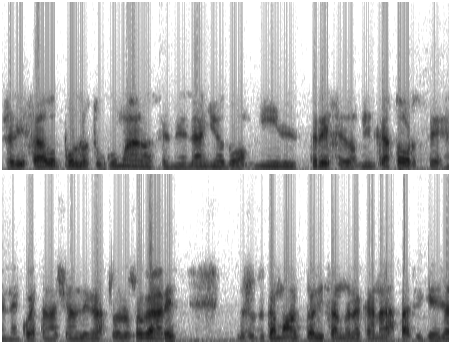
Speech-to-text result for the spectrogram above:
realizado por los tucumanos en el año 2013-2014, en la encuesta nacional de gasto de los hogares. Nosotros estamos actualizando la canasta, así que ya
